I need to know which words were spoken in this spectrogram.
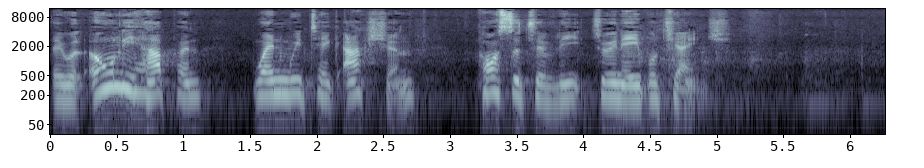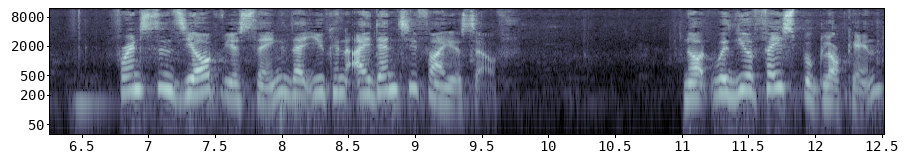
They will only happen when we take action positively to enable change. For instance, the obvious thing that you can identify yourself, not with your Facebook login,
